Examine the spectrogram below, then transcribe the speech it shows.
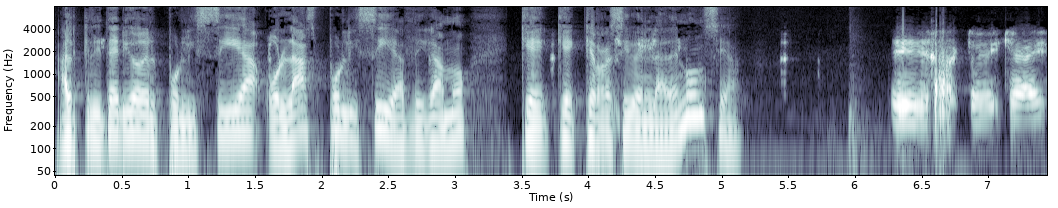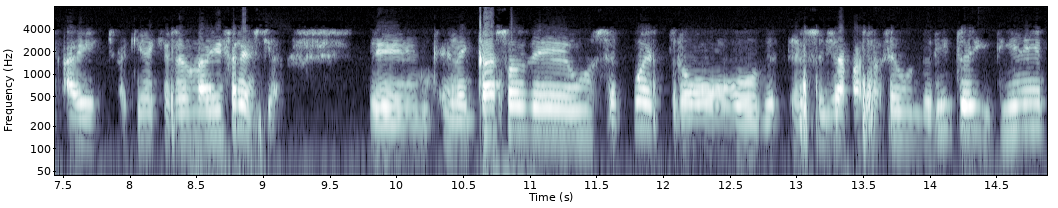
al criterio del policía o las policías, digamos, que, que, reciben la denuncia. exacto, es que hay, hay, aquí hay que hacer una diferencia. En el caso de un secuestro, eso ya pasa a ser un delito y tiene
